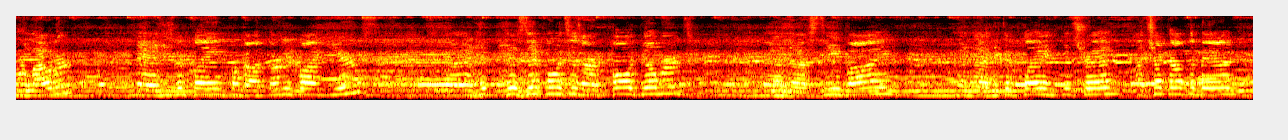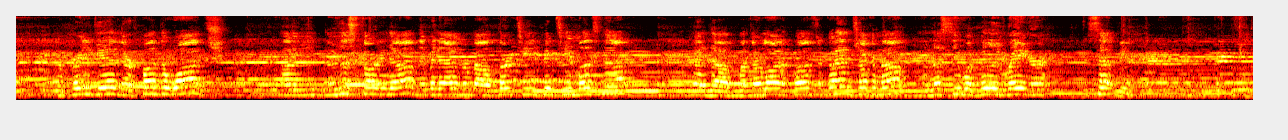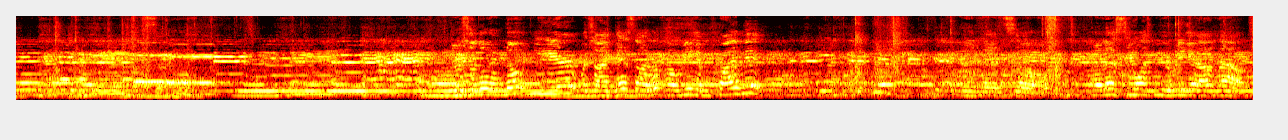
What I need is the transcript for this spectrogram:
for Louder, and he's been playing for about 35 years. Uh, his influences are Paul Gilbert and uh, Steve Vai, and uh, he can play, he can shred. I out the band. They're pretty good. They're fun to watch. And they're just starting out. They've been at it for about 13, 15 months now. And, uh, but they're a lot of fun. So go ahead and check them out. And let's see what Billy Rager sent me. There's a little note in here, which I guess I'll, I'll read in private. And then so, unless he wants me to read it out loud.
